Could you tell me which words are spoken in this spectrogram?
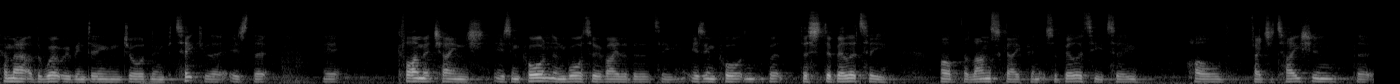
come out of the work we've been doing in Jordan in particular is that it, climate change is important and water availability is important, but the stability of the landscape and its ability to hold vegetation that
